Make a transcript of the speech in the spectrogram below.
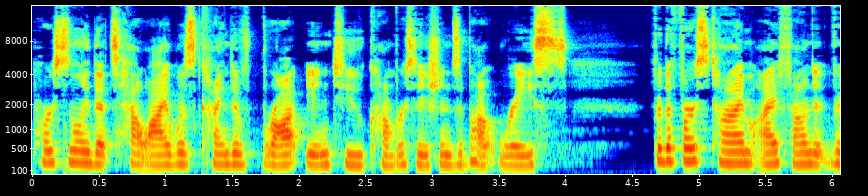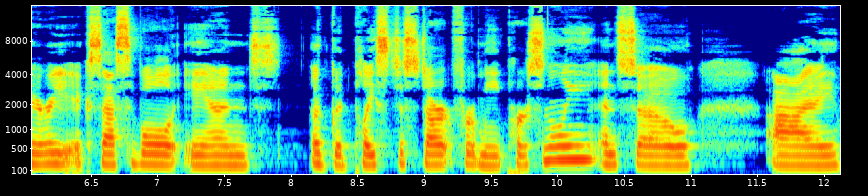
personally, that's how I was kind of brought into conversations about race. For the first time, I found it very accessible and a good place to start for me personally. And so I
